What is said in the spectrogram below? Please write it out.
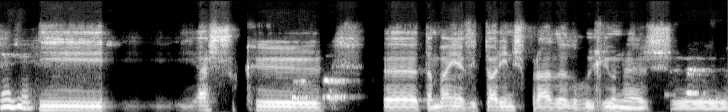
Uhum. E, e, acho que uh, também a vitória inesperada do Rui Rio nas, uh,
